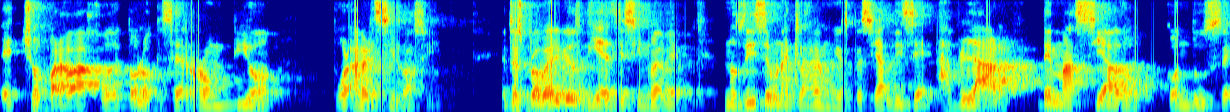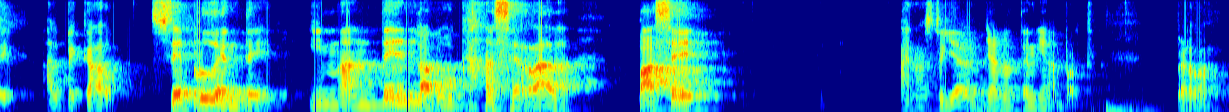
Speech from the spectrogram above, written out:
echó para abajo, de todo lo que se rompió por haber sido así. Entonces Proverbios 10, 19 nos dice una clave muy especial. Dice, hablar demasiado conduce al pecado. Sé prudente y mantén la boca cerrada. Pase... Ah, no, esto ya, ya lo tenía aparte. Perdón.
